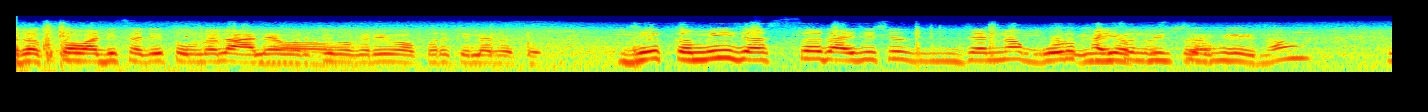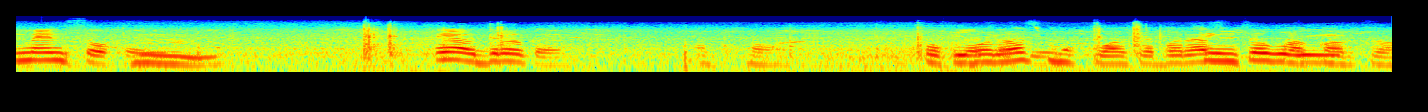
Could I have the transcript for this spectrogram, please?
रक्तवाढीसाठी तोंडाला आल्यावरती हा. वगैरे वापर केला जातो. जे कमी जास्त डायजेशन ज्यांना गोड हे खायचं हे ना? मेंटो हम्म. हे अद्रक आहे. अच्छा. बरंच खोकल्यासाठी. मुखवास आहे बऱ्याच चिंचगोळी. प्रकारचा.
